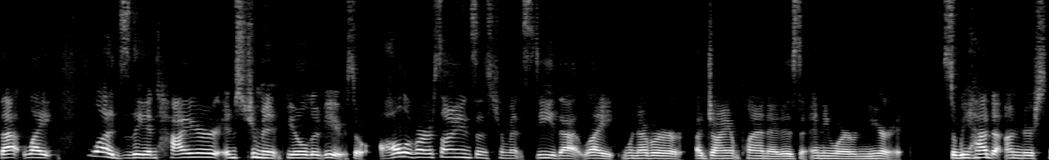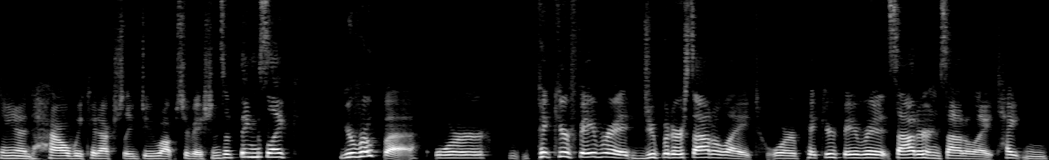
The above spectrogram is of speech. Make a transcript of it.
That light floods the entire instrument field of view. So all of our science instruments see that light whenever a giant planet is anywhere near it. So we had to understand how we could actually do observations of things like Europa or pick your favorite Jupiter satellite or pick your favorite Saturn satellite, Titan.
